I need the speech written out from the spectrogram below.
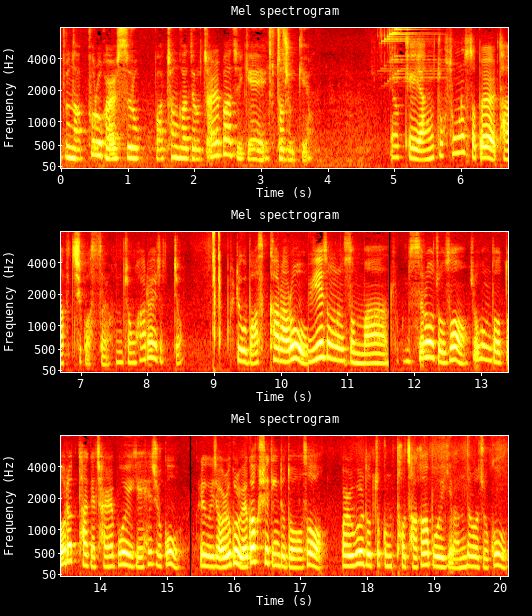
눈 앞으로 갈수록 마찬가지로 짧아지게 붙여줄게요. 이렇게 양쪽 속눈썹을 다 붙이고 왔어요. 엄청 화려해졌죠? 그리고 마스카라로 위에 속눈썹만 조금 쓸어줘서 조금 더 또렷하게 잘 보이게 해주고 그리고 이제 얼굴 외곽 쉐딩도 넣어서 얼굴도 조금 더 작아 보이게 만들어주고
